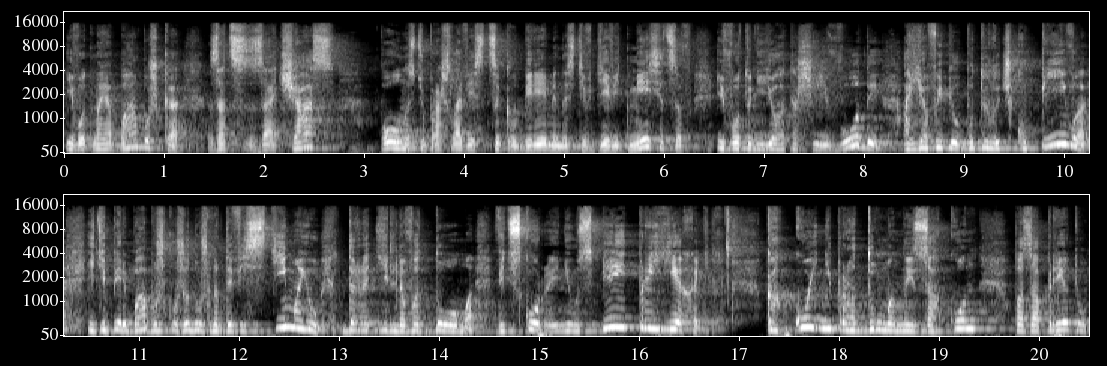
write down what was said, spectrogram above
и вот моя бабушка за, за час полностью прошла весь цикл беременности в 9 месяцев, и вот у нее отошли воды, а я выпил бутылочку пива, и теперь бабушку уже нужно довести мою до родильного дома, ведь скорая не успеет приехать. Какой непродуманный закон по запрету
